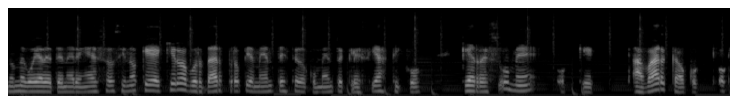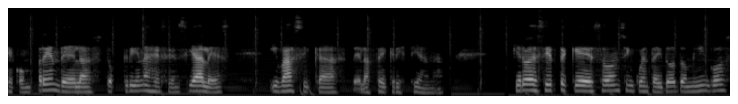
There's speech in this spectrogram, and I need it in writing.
no me voy a detener en eso, sino que quiero abordar propiamente este documento eclesiástico que resume o que abarca o, que comprende las doctrinas esenciales y básicas de la fe cristiana. Quiero decirte que son 52 domingos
